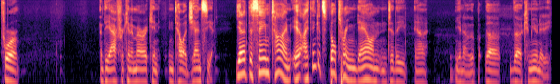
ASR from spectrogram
for the African American intelligentsia. Yet at the same time, it, I think it's filtering down into the, uh, you know, the, the the community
